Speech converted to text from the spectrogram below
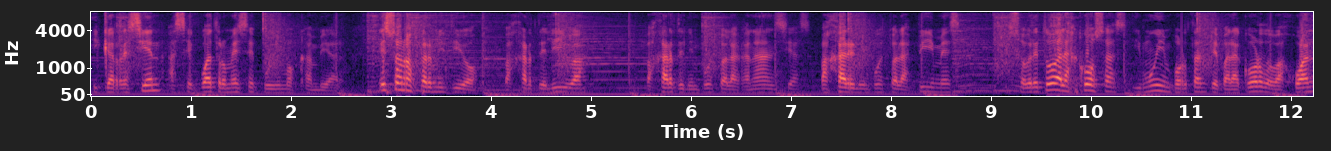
y que recién hace cuatro meses pudimos cambiar. Eso nos permitió bajarte el IVA, bajarte el impuesto a las ganancias, bajar el impuesto a las pymes y sobre todas las cosas, y muy importante para Córdoba, Juan,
